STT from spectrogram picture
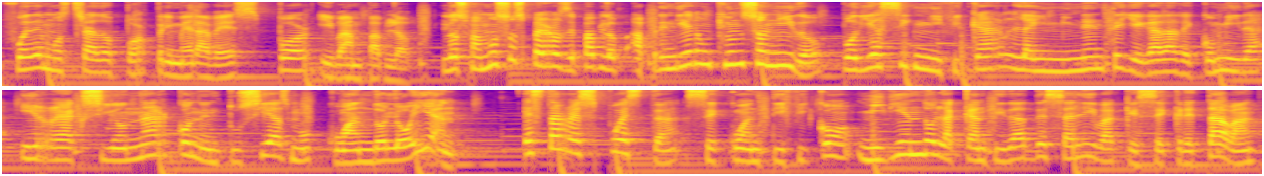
fue demostrado por primera vez por Iván Pavlov. Los famosos perros de Pavlov aprendieron que un sonido podía significar la inminente llegada de comida y reaccionar con entusiasmo cuando lo oían. Esta respuesta se cuantificó midiendo la cantidad de saliva que secretaban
